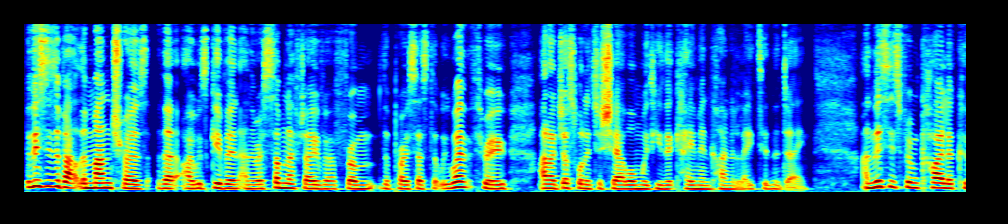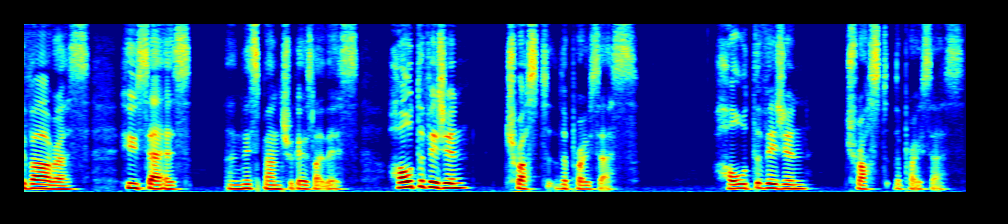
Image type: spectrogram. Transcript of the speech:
But this is about the mantras that I was given, and there are some left over from the process that we went through. And I just wanted to share one with you that came in kind of late in the day. And this is from Kyla Kuvaras, who says, and this mantra goes like this hold the vision, trust the process. Hold the vision, trust the process.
